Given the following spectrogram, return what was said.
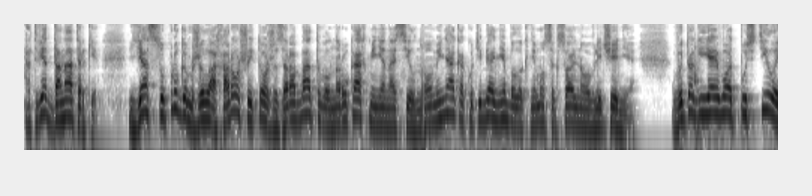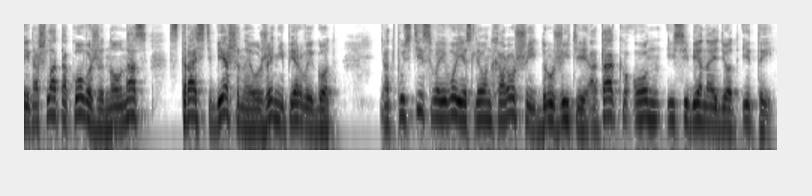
Ответ донаторки. Я с супругом жила, хороший тоже, зарабатывал, на руках меня носил, но у меня, как у тебя, не было к нему сексуального влечения. В итоге я его отпустила и нашла такого же, но у нас страсть бешеная уже не первый год. Отпусти своего, если он хороший, дружите, а так он и себе найдет, и ты.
